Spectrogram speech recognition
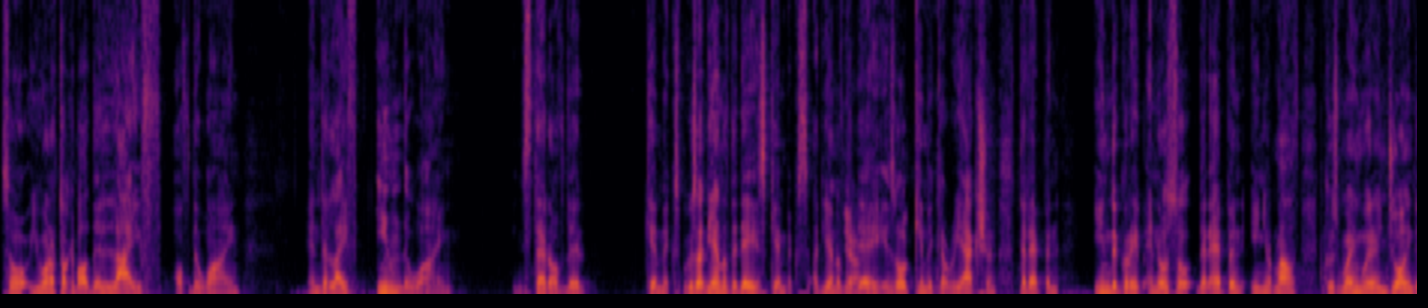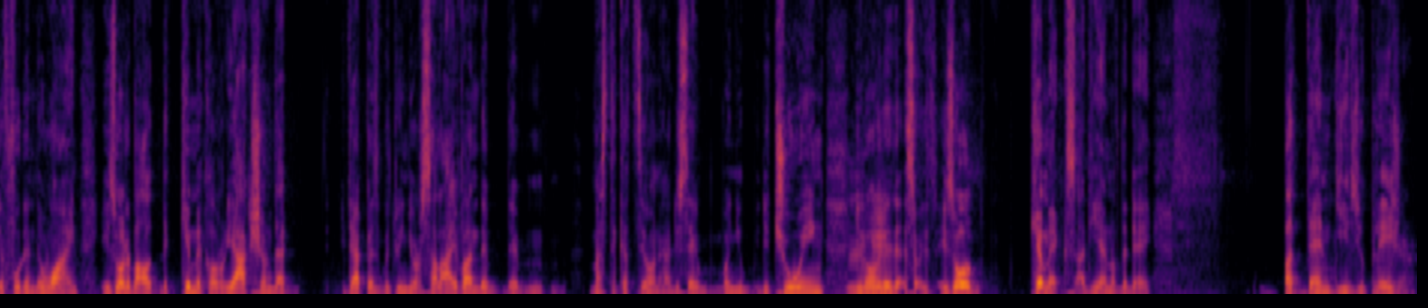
So you want to talk about the life of the wine and the life in the wine instead of the chemics. Because at the end of the day, it's chemics. At the end of yeah. the day, it's all chemical reaction that happen in the grape and also that happen in your mouth. Because when we're enjoying the food and the wine, it's all about the chemical reaction that it happens between your saliva and the, the masticazione. How do you say when you the chewing? Mm-hmm. You know, mm-hmm. the, so it's, it's all chemics at the end of the day but then gives you pleasure.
